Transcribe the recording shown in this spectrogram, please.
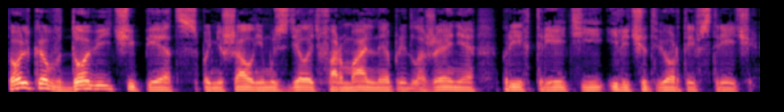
Только вдовий чепец помешал ему сделать формальное предложение при их третьей или четвертой встрече.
